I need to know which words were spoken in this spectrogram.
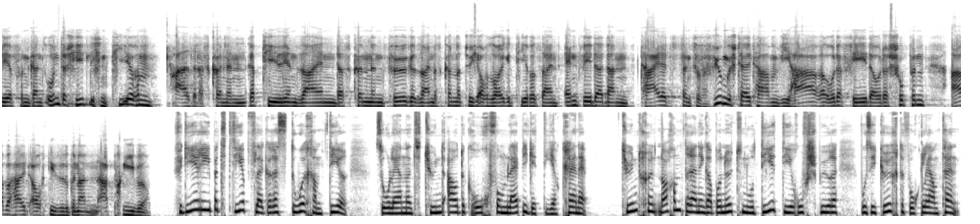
wir von ganz unterschiedlichen Tieren, also das können Reptilien sein, das können Vögel sein, das können natürlich auch Säugetiere sein, entweder dann Teile sozusagen zur Verfügung gestellt haben, wie Haare oder Feder oder Schuppen, aber halt auch diese sogenannten Abriebe. Für die reiben die Tierpfleger ein Tuch am Tier. So lernen die Hunde auch den Geruch vom lebenden Tier kennen. Die Hunde können nach dem Training aber nicht nur die Tiere aufspüren, wo sie Gerüche davon gelernt haben.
